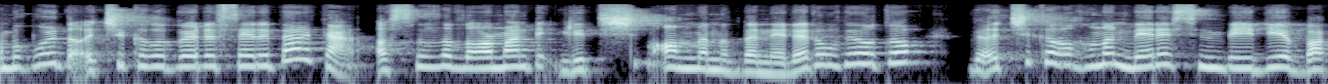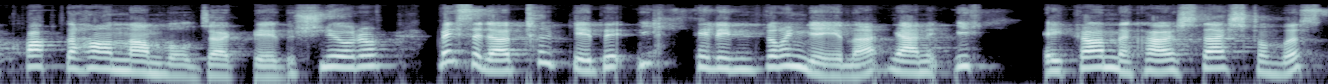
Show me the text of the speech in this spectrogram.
Ama burada açık hava böyle seyrederken aslında normalde iletişim anlamında neler oluyordu ve açık havanın neresinde diye bakmak daha anlamlı olacak diye düşünüyorum. Mesela Türkiye'de ilk televizyon yayını yani ilk ekranla karşılaşmamız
